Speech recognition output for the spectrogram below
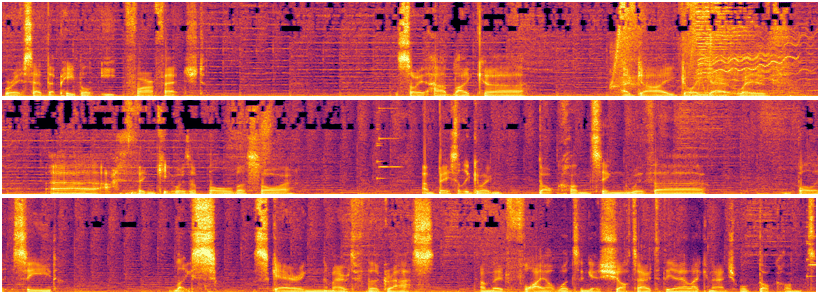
where it said that people eat Farfetch'd. So it had like a, a guy going out with, uh, I think it was a Bulbasaur, and basically going duck hunting with uh, Bullet Seed, like scaring them out of the grass, and they'd fly upwards and get shot out of the air like an actual duck hunt.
